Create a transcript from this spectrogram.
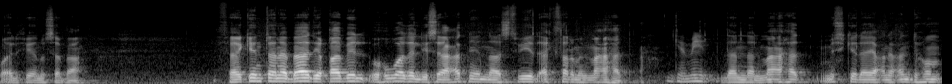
و2007 فكنت أنا بادي قبل وهو ذا اللي ساعدني أن أستفيد أكثر من المعهد. جميل. لأن المعهد مشكلة يعني عندهم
